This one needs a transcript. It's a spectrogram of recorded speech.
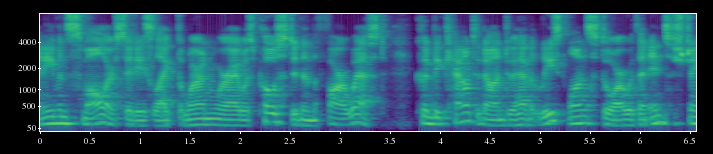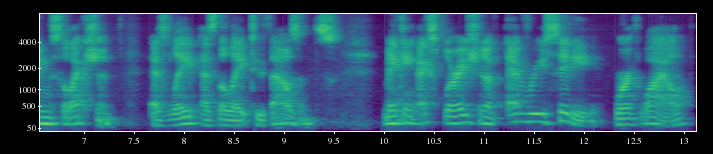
and even smaller cities like the one where I was posted in the far west could be counted on to have at least one store with an interesting selection as late as the late 2000s, making exploration of every city worthwhile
